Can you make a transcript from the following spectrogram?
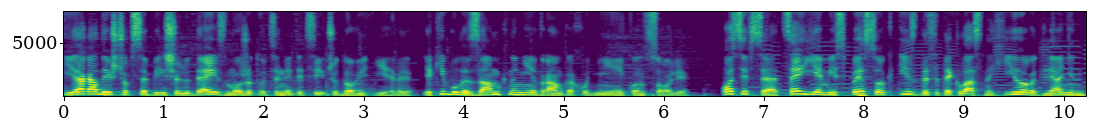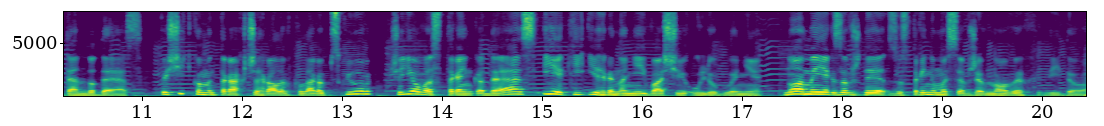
І я радий, що все більше людей зможуть оцінити ці чудові ігри, які були замкнені в рамках однієї консолі. Ось і все, це є мій список із 10 класних ігор для Nintendo DS. Пишіть в коментарях, чи грали в Clair Obscure, чи є у вас старенька DS і які ігри на ній ваші улюблені. Ну а ми, як завжди, зустрінемося вже в нових відео.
